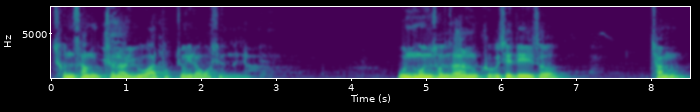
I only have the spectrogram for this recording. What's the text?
천상천하 유아 독종이라고 하셨느냐? 운문선사는 그것에 대해서 참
